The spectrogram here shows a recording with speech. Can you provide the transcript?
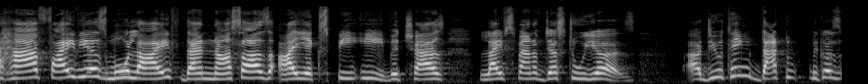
have five years more life than NASA's IXPE, which has lifespan of just two years. Uh, do you think that because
